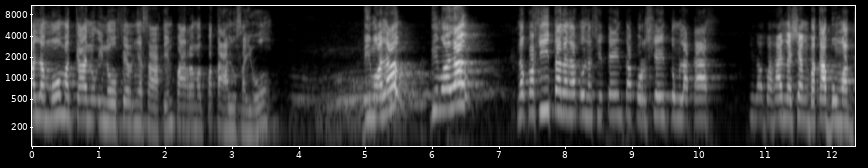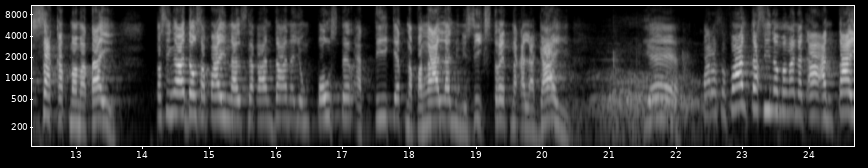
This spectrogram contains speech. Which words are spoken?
alam mo magkano inoffer niya sa akin para magpatalo sa'yo? Di mo alam? Di mo alam? Napakita lang ako ng 70% lakas. Kinabahan na siyang baka bumagsak at mamatay. Kasi nga daw sa finals, nakahanda na yung poster at ticket na pangalan yung ni Six Threat nakalagay. Yeah. Para sa fantasy ng mga nag-aantay.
